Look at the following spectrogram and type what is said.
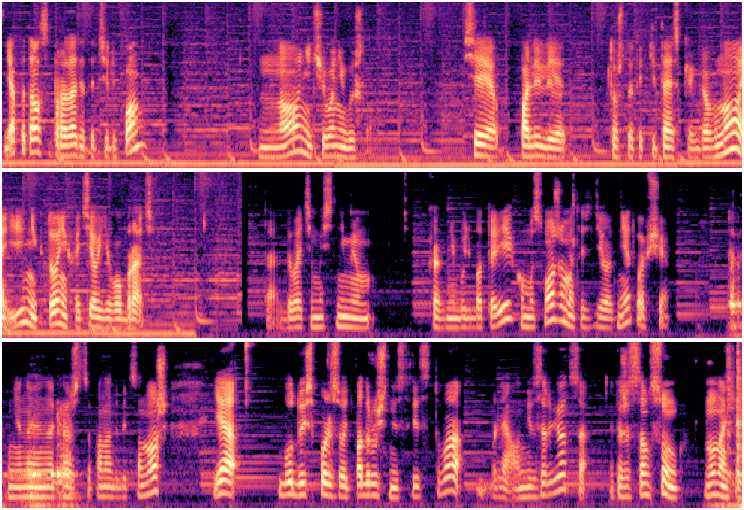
Я пытался продать этот телефон, но ничего не вышло. Все полили то, что это китайское говно, и никто не хотел его брать. Так, давайте мы снимем как-нибудь батарейку. Мы сможем это сделать? Нет вообще? Мне, наверное, кажется, понадобится нож. Я буду использовать подручные средства. Бля, он не взорвется? Это же Samsung. Ну нахер.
